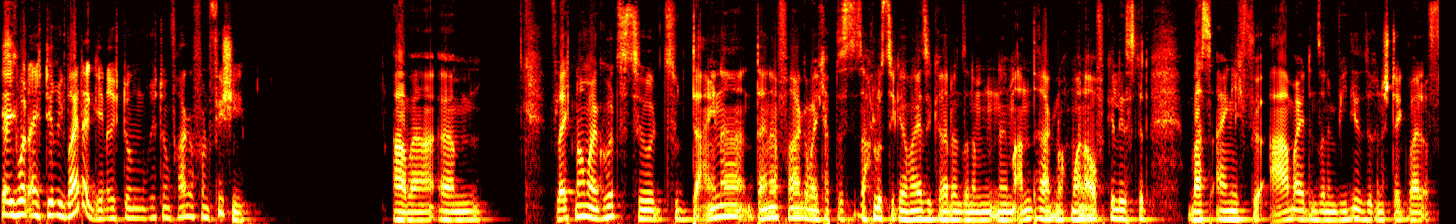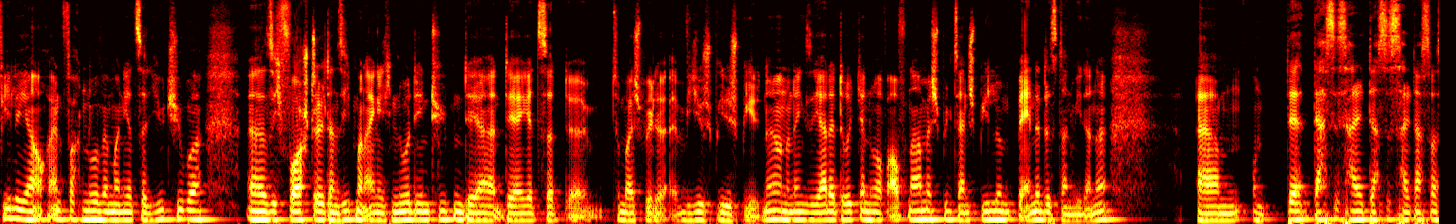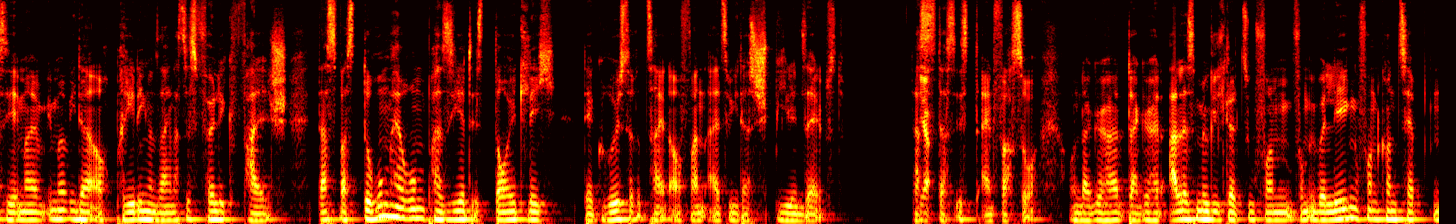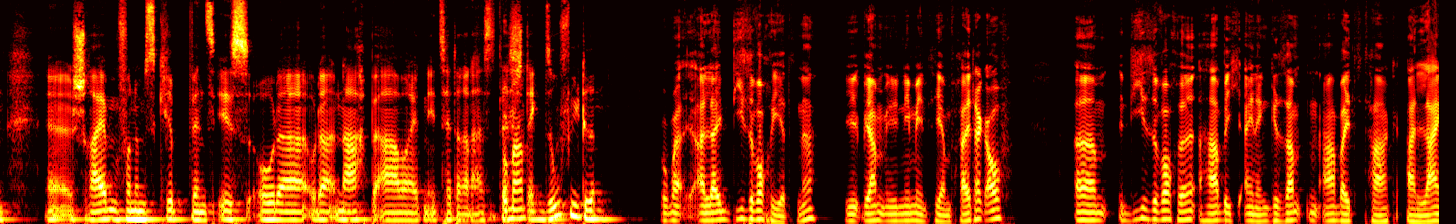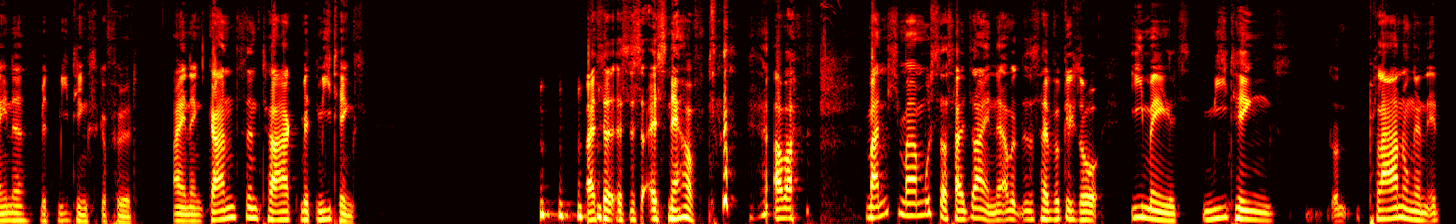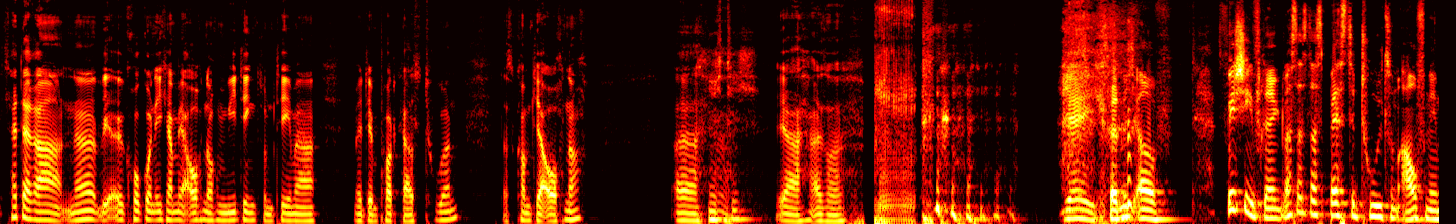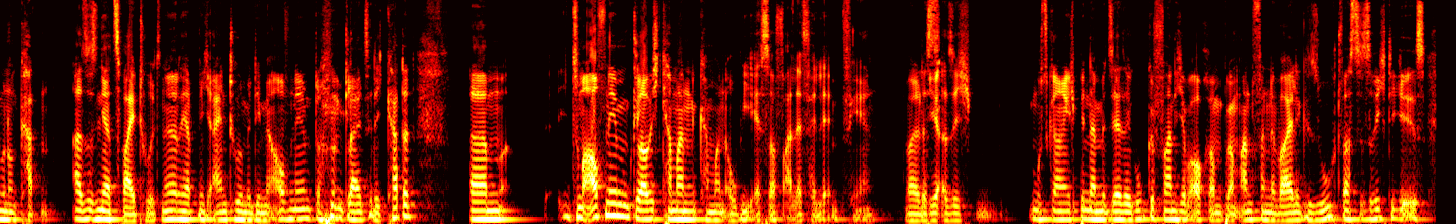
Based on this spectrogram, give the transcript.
Ja, ich wollte eigentlich direkt weitergehen Richtung, Richtung Frage von Fischi. Aber ähm, vielleicht noch mal kurz zu, zu deiner, deiner Frage, weil ich habe das auch lustigerweise gerade in so einem, einem Antrag noch mal aufgelistet, was eigentlich für Arbeit in so einem Video drin steckt, weil viele ja auch einfach nur, wenn man jetzt als YouTuber äh, sich vorstellt, dann sieht man eigentlich nur den Typen, der, der jetzt äh, zum Beispiel Videospiele spielt. Ne? Und dann denken sie, ja, der drückt ja nur auf Aufnahme, spielt sein Spiel und beendet es dann wieder. Ne? Ähm, und der, das ist halt, das ist halt das, was wir immer, immer wieder auch predigen und sagen, das ist völlig falsch. Das, was drumherum passiert, ist deutlich der größere Zeitaufwand als wie das Spielen selbst. Das, Ja. das ist einfach so. Und da gehört, da gehört alles Mögliche dazu, vom, vom Überlegen von Konzepten, äh, Schreiben von einem Skript, wenn es ist, oder, oder Nachbearbeiten etc. Da, mal. steckt so viel drin. Guck mal, allein diese Woche jetzt, ne? Wir, wir, haben, wir nehmen jetzt hier am Freitag auf. Ähm, diese Woche habe ich einen gesamten Arbeitstag alleine mit Meetings gefüllt. Einen ganzen Tag mit Meetings. weißt du, es ist, es nervt. Aber manchmal muss das halt sein, ne? Aber das ist halt wirklich so E-Mails, Meetings und Planungen etc. Ne? Wir, Kroko und ich haben ja auch noch ein Meeting zum Thema mit dem Podcast Touren. Das kommt ja auch noch. Äh, Richtig. ja, also. Yay. Hört nicht auf. Fischi fragt, was ist das beste Tool zum Aufnehmen und Cutten? Also es sind ja zwei Tools. Ne? Ihr habt nicht ein Tool, mit dem ihr aufnehmt und gleichzeitig cuttet. Ähm, zum Aufnehmen, glaube ich, kann man, kann man OBS auf alle Fälle empfehlen. Weil das, ja. also ich muss gar nicht, ich bin damit sehr, sehr gut gefahren. Ich habe auch am, am, Anfang eine Weile gesucht, was das Richtige ist.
